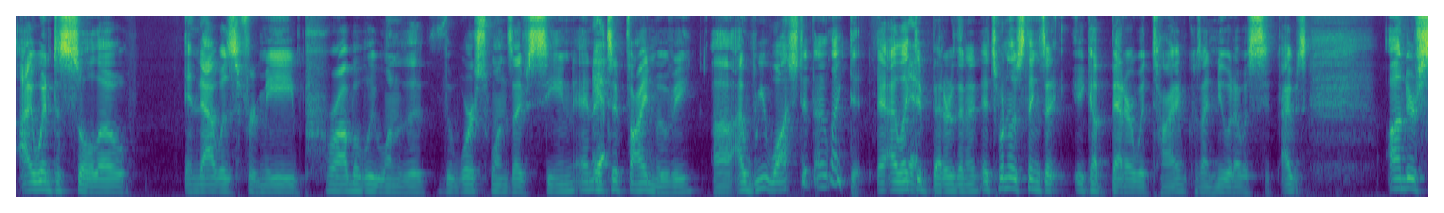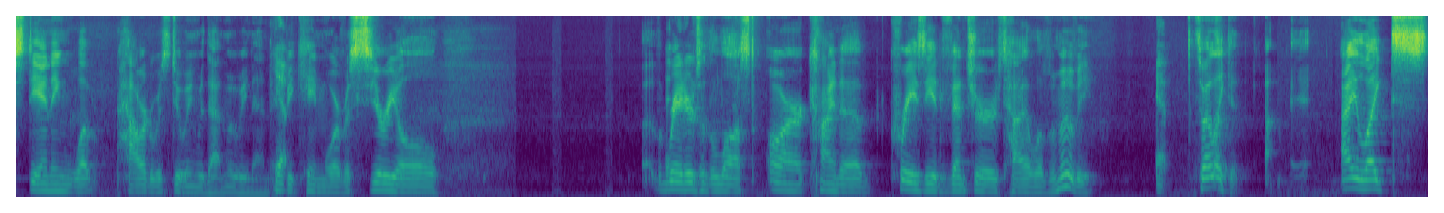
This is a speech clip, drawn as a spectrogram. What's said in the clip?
I went to Solo, and that was for me probably one of the the worst ones I've seen. And it's a fine movie. Uh, I rewatched it. I liked it. I liked Yeah. it better than it. It's one of those things that it got better with time because I knew what I was. I was understanding what Howard was doing with that movie. Then it became more of a serial. Raiders of the Lost Ark kind of crazy adventure style of a movie. Yeah. So I liked it. I- liked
